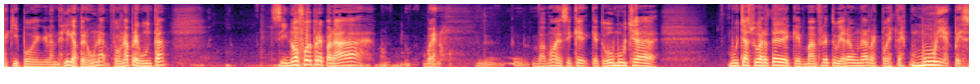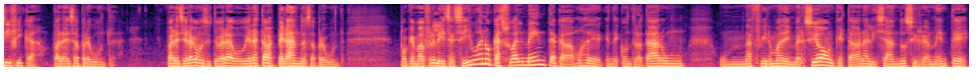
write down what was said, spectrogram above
equipo en grandes ligas. Pero una, fue una pregunta, si no fue preparada, bueno, vamos a decir que, que tuvo mucha mucha suerte de que Manfred tuviera una respuesta muy específica para esa pregunta. Pareciera como si estuviera, hubiera estado esperando esa pregunta. Porque Manfred le dice, sí, bueno, casualmente acabamos de, contratar una firma de inversión que estaba analizando si realmente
